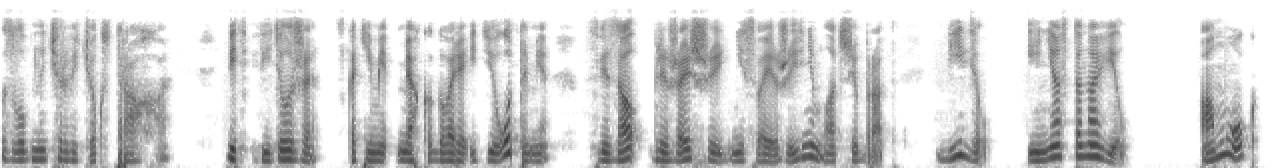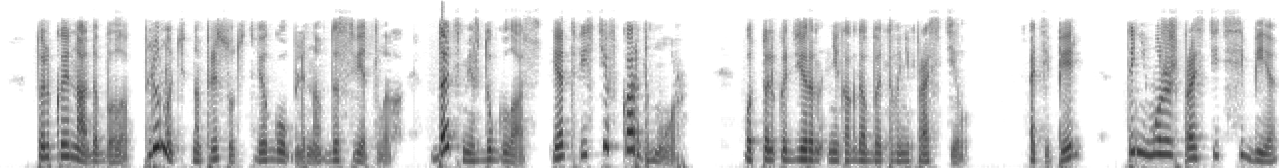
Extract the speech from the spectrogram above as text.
злобный червячок страха. Ведь видел же, с какими, мягко говоря, идиотами связал ближайшие дни своей жизни младший брат. Видел и не остановил. А мог. Только и надо было плюнуть на присутствие гоблинов до светлых, дать между глаз и отвести в Кардмор. Вот только Диран никогда бы этого не простил. А теперь ты не можешь простить себе,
